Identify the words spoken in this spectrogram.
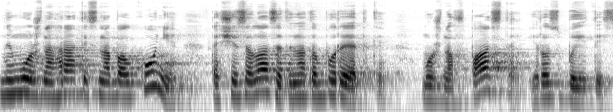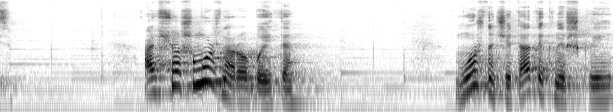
Не можна гратись на балконі та ще залазити на табуретки. Можна впасти і розбитись. А що ж можна робити? Можна читати книжки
